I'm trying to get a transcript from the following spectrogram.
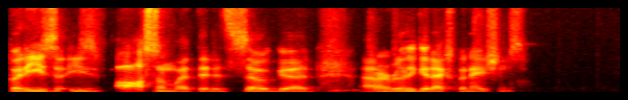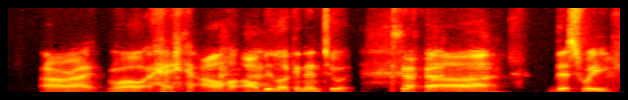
but he's he's awesome with it it's so good uh, really good explanations all right well hey i'll i'll be looking into it uh, this week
